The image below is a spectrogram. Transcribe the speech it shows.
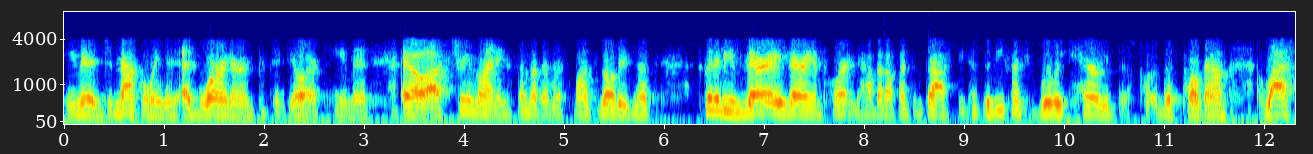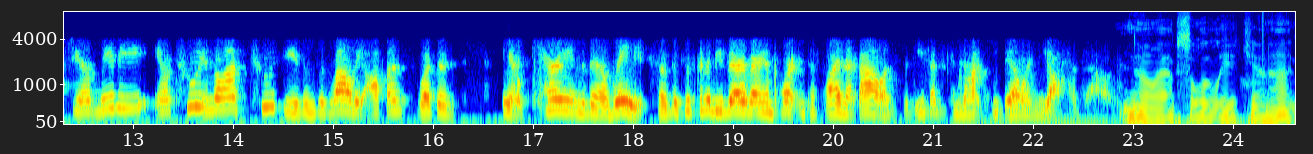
came in. Jim McElwain and Ed Warinner in particular came in. You know uh, streamlining some of the responsibilities, and that's going to be very, very important to have that offensive grasp because the defense really carried this this program last year. Maybe you know two in the last two seasons as well. The offense wasn't you know carrying their weight, so this is going to be very, very important to find that balance. The defense cannot keep bailing the offense out. No, absolutely it cannot.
